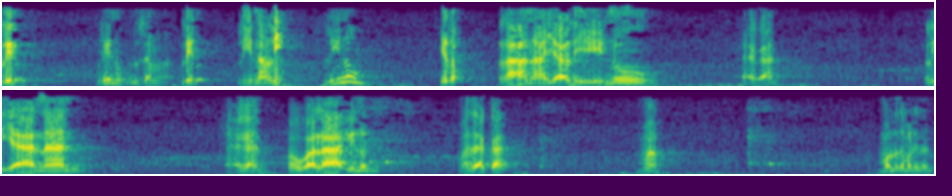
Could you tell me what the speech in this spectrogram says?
lin, linu itu sama. Lin, lina, li, linu. Gitu. Lana ya linu. Ya kan? lianan. Ya kan? Bahwa inun madaka? Ma? Malu sama linun?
